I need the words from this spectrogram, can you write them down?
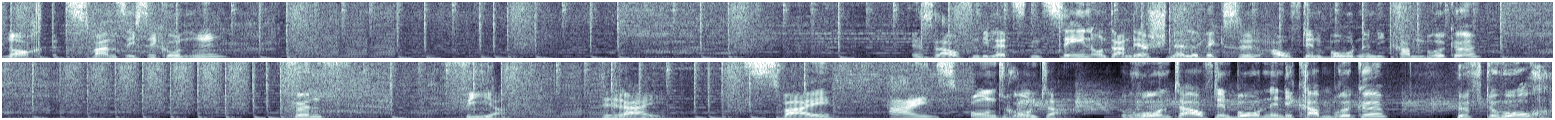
Noch 20 Sekunden. Es laufen die letzten 10 und dann der schnelle Wechsel auf den Boden in die Krabbenbrücke. 5, 4, 3, 2, 1 und runter. Runter auf den Boden in die Krabbenbrücke. Hüfte hoch.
